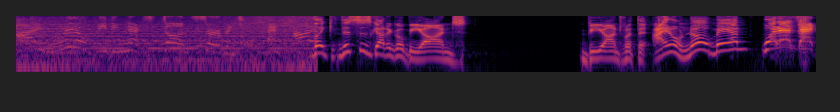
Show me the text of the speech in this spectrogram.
I will be the next Dawn servant, and I Like this has got to go beyond beyond what the I don't know, man. What is it?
